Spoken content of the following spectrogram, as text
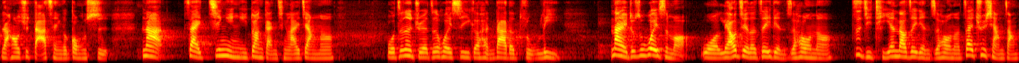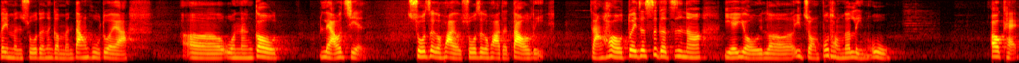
然后去达成一个共识。那在经营一段感情来讲呢，我真的觉得这会是一个很大的阻力。那也就是为什么我了解了这一点之后呢，自己体验到这一点之后呢，再去想长辈们说的那个门当户对啊，呃，我能够了解说这个话有说这个话的道理，然后对这四个字呢，也有了一种不同的领悟。OK，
